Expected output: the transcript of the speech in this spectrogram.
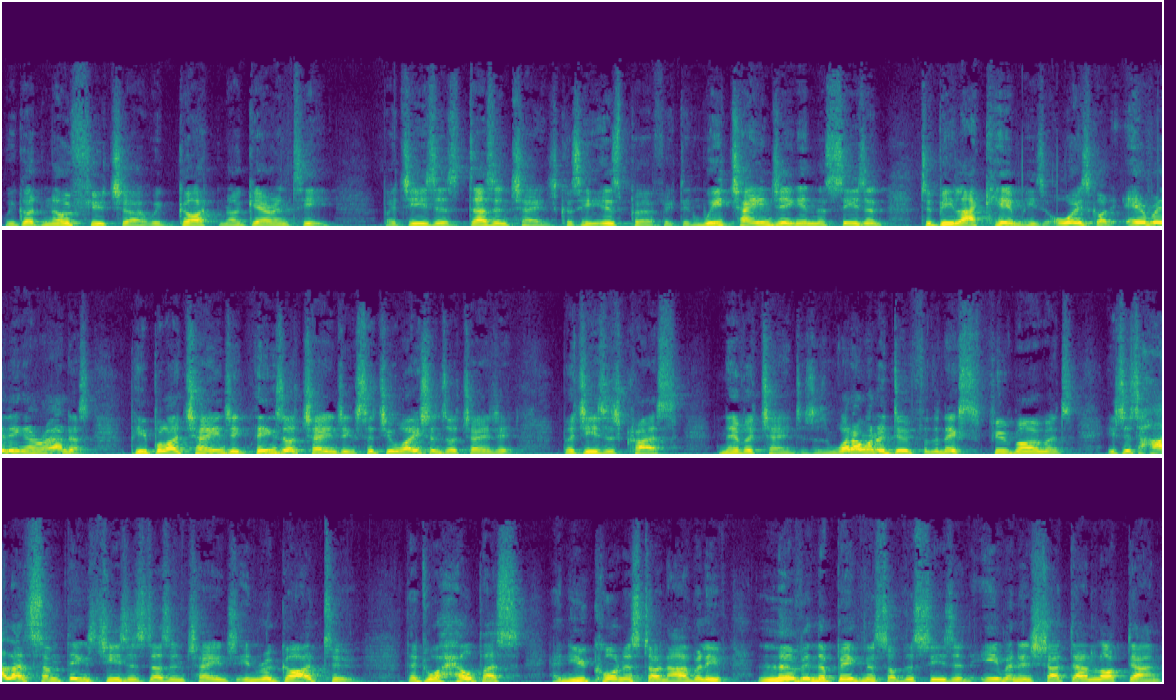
we got no future, we got no guarantee. But Jesus doesn't change because he is perfect. And we're changing in the season to be like him. He's always got everything around us. People are changing, things are changing, situations are changing. But Jesus Christ never changes. And what I want to do for the next few moments is just highlight some things Jesus doesn't change in regard to that will help us and New Cornerstone, I believe, live in the bigness of the season, even in shutdown, lockdown,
